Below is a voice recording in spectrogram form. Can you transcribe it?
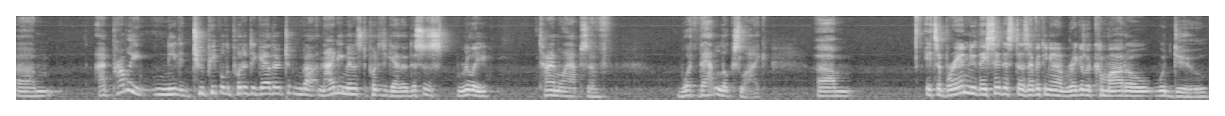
Um, I probably needed two people to put it together. It took me about 90 minutes to put it together. This is really time lapse of what that looks like. Um, it's a brand new, they say this does everything a regular Kamado would do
